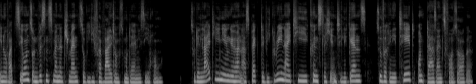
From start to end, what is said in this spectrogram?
Innovations- und Wissensmanagement sowie die Verwaltungsmodernisierung. Zu den Leitlinien gehören Aspekte wie Green IT, künstliche Intelligenz, Souveränität und Daseinsvorsorge.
